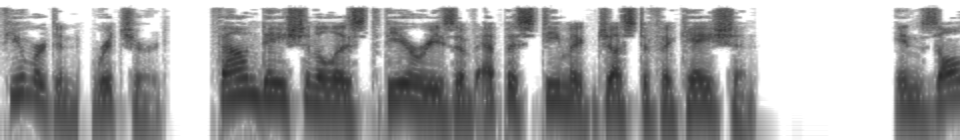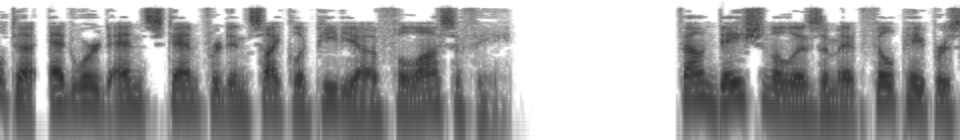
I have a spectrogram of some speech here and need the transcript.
Fumerton, Richard. Foundationalist Theories of Epistemic Justification. In Zalta, Edward N. Stanford Encyclopedia of Philosophy. Foundationalism at Philpapers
